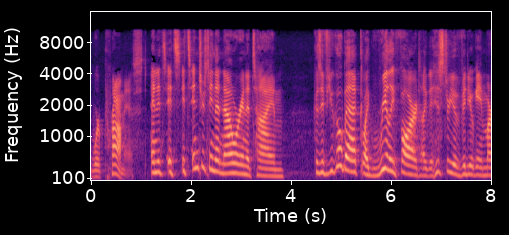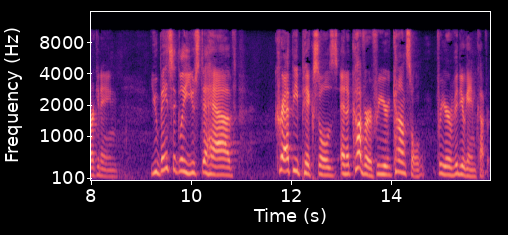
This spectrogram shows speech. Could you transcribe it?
were promised. and it's it's it's interesting that now we're in a time because if you go back like really far to like the history of video game marketing, you basically used to have crappy pixels and a cover for your console for your video game cover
